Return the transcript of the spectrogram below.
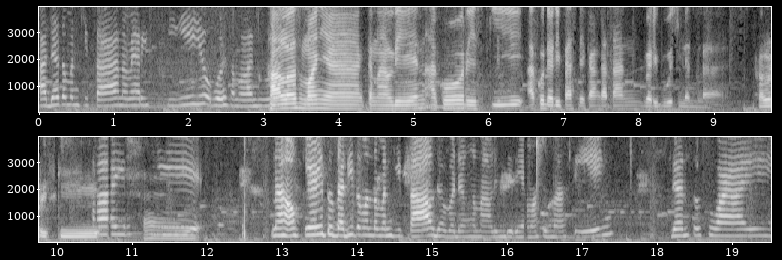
Ada teman kita namanya Rizky. Yuk boleh kenalan dulu. Halo semuanya, kenalin aku Rizky, aku dari PSDK Angkatan 2019. halo Rizky. Hai Rizky. Hai. Nah oke itu tadi teman-teman kita udah pada ngenalin dirinya masing-masing. Dan sesuai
